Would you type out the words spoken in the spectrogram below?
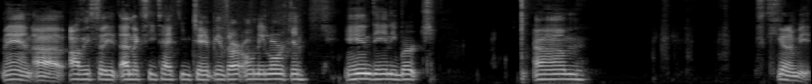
man, uh, obviously NXT Tag Team Champions are Oney Lorcan and Danny Burch. Um, it's gonna be,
